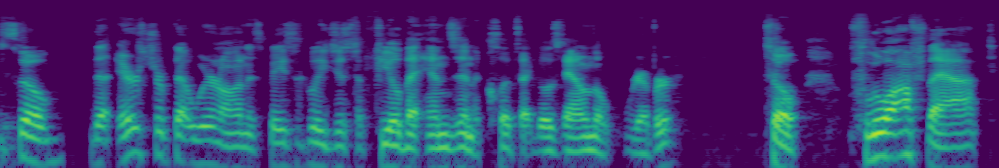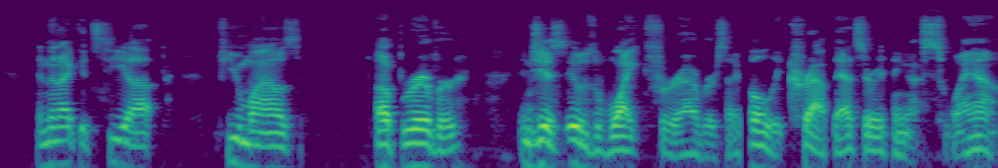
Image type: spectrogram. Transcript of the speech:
So the airstrip that we're on is basically just a field that ends in a cliff that goes down the river. So flew off that, and then I could see up a few miles upriver, and just it was white forever. It's like, holy crap, that's everything I swam.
